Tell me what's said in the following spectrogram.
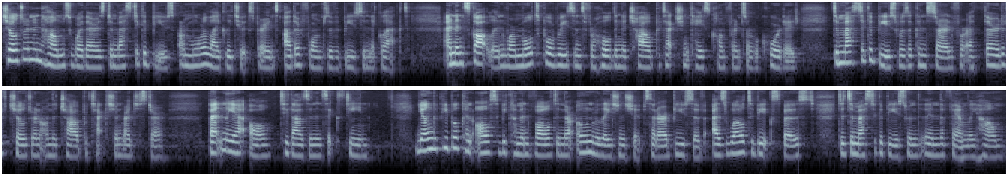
Children in homes where there is domestic abuse are more likely to experience other forms of abuse and neglect. And in Scotland, where multiple reasons for holding a child protection case conference are recorded, domestic abuse was a concern for a third of children on the Child Protection Register. Bentley et al., 2016. Young people can also become involved in their own relationships that are abusive, as well to be exposed to domestic abuse within the family home.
